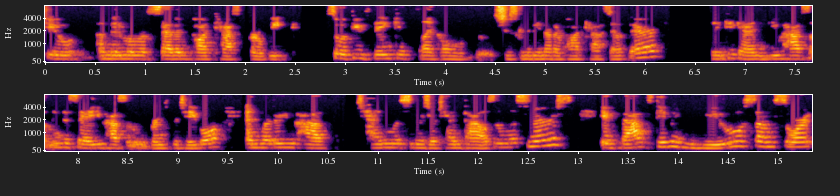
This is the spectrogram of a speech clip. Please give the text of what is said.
to a minimum of seven podcasts per week. So if you think it's like, oh, it's just going to be another podcast out there, think again. You have something to say. You have something to bring to the table. And whether you have 10 listeners or 10,000 listeners, if that's giving you some sort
